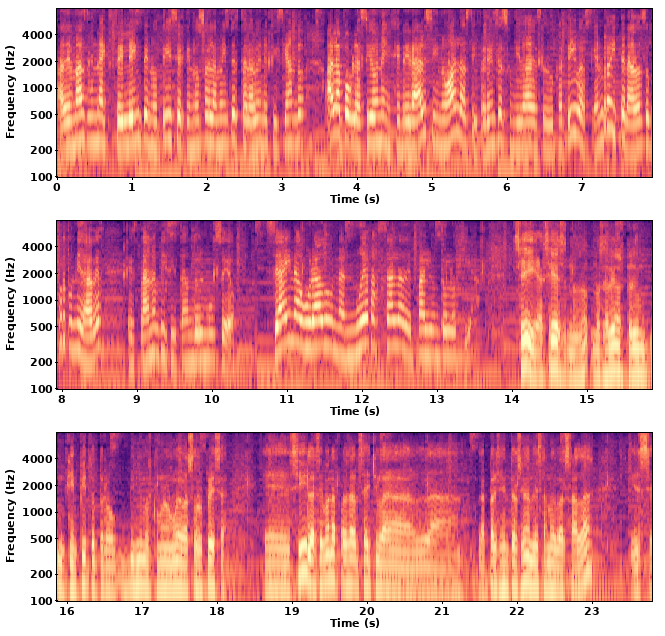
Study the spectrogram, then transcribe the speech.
además de una excelente noticia que no solamente estará beneficiando a la población en general, sino a las diferentes unidades educativas que en reiteradas oportunidades están visitando el museo. Se ha inaugurado una nueva sala de paleontología. Sí, así es, nos, habíamos perdido un, tiempito, pero vinimos con una nueva sorpresa. Eh, sí, la semana pasada se ha hecho la, presentación de esta nueva sala, es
